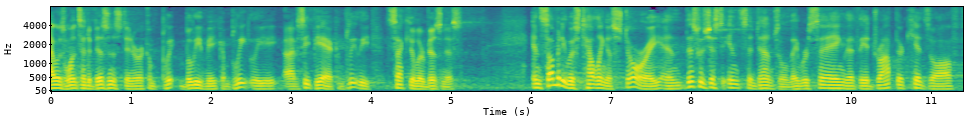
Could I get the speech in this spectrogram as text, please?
I was once at a business dinner, a complete, believe me, completely, uh, CPA, a completely secular business. And somebody was telling a story, and this was just incidental. They were saying that they had dropped their kids off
